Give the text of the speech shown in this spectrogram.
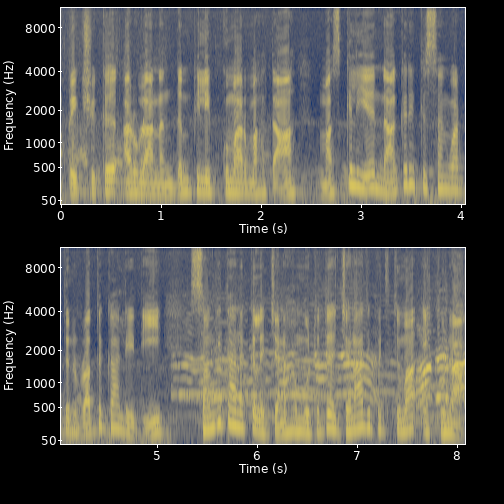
අපේක්ෂක අරුලානන්දම් පිලිප් කුමාර් මහතා මස්කලිය නාගරික සංවර්ධන රථකාලයේදී සංවිධාන කළ ජනහමුවටද ජනාධිපතිතුමා එක් වුණා.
